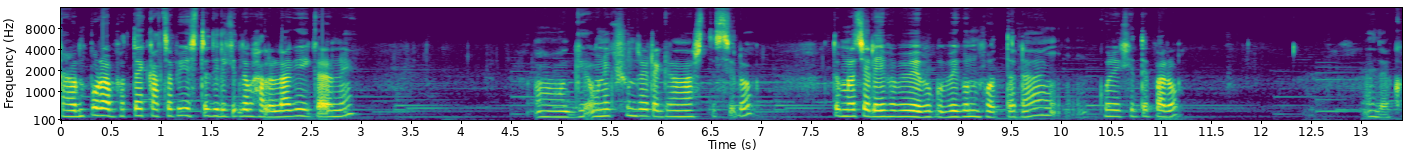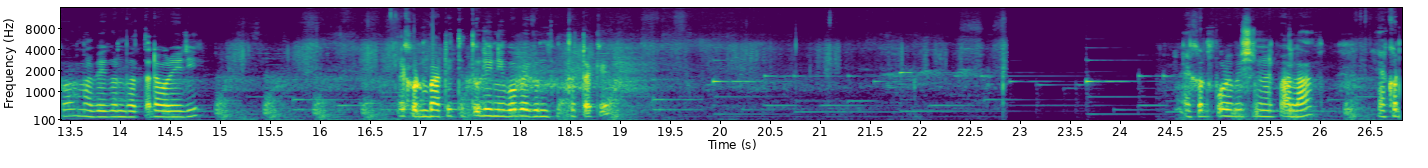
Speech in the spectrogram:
কারণ পোড়া ভর্তায় কাঁচা পেঁয়াজটা দিলে কিন্তু ভালো লাগে এই কারণে। অনেক সুন্দর একটা গ্রান আসতেছিল। তোমরা চাইলে এইভাবে বেগুন ভর্তাটা করে খেতে পারো। দেখো, আমার বেগুন ভর্তাটাও রেডি এখন বাটিতে তুলে নিব বেগুন ভর্তাটাকে। এখন পরিবেশনের পালা। এখন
